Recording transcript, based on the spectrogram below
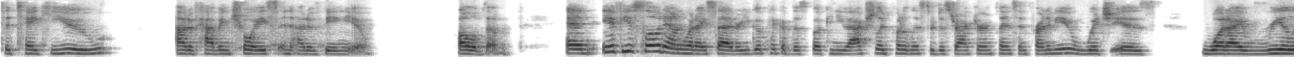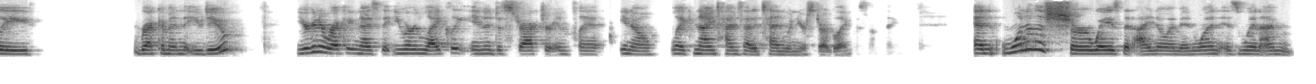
to take you out of having choice and out of being you. All of them. And if you slow down what I said, or you go pick up this book and you actually put a list of distractor implants in front of you, which is what I really recommend that you do, you're going to recognize that you are likely in a distractor implant, you know, like nine times out of 10 when you're struggling with something. And one of the sure ways that I know I'm in one is when I'm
